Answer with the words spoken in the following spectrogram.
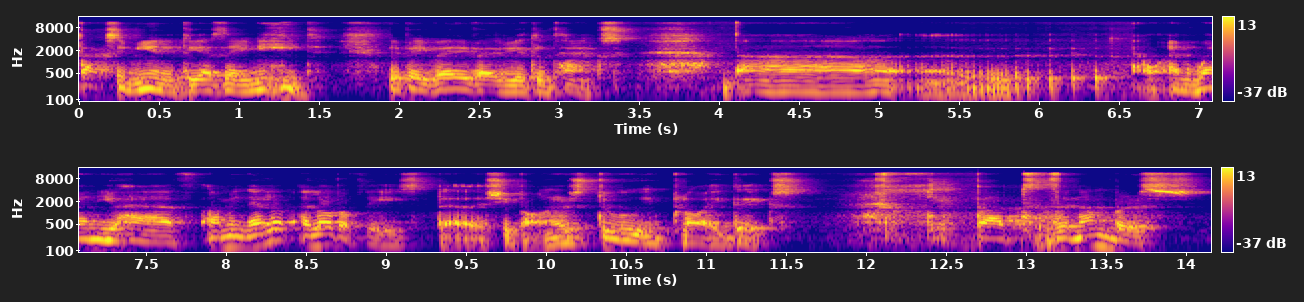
tax immunity as they need. They pay very, very little tax. Uh, and when you have, I mean, a lot, a lot of these uh, ship owners do employ Greeks, but the numbers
